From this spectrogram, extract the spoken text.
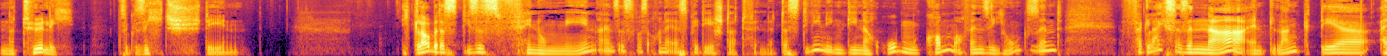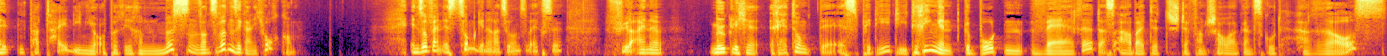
natürlich zu Gesicht stehen. Ich glaube, dass dieses Phänomen eins ist, was auch in der SPD stattfindet, dass diejenigen, die nach oben kommen, auch wenn sie jung sind, vergleichsweise nah entlang der alten Parteilinie operieren müssen, sonst würden sie gar nicht hochkommen. Insofern ist zum Generationswechsel für eine mögliche Rettung der SPD, die dringend geboten wäre, das arbeitet Stefan Schauer ganz gut heraus,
